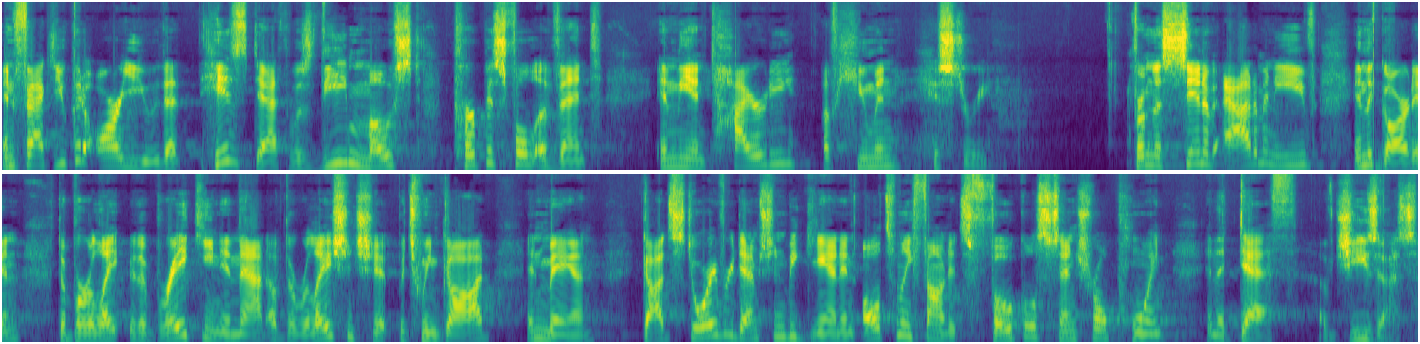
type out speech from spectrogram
In fact, you could argue that his death was the most purposeful event in the entirety of human history. From the sin of Adam and Eve in the garden, the breaking in that of the relationship between God and man, God's story of redemption began and ultimately found its focal central point in the death of Jesus.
